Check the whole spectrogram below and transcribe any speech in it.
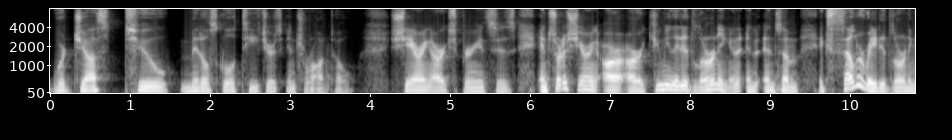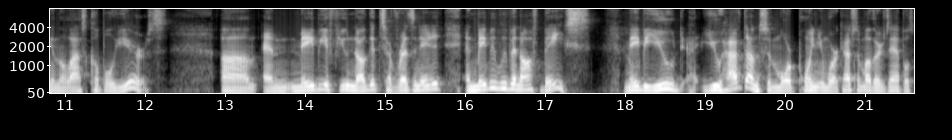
We're just two middle school teachers in Toronto sharing our experiences and sort of sharing our, our accumulated learning and, and, and some accelerated learning in the last couple years. Um, and maybe a few nuggets have resonated, and maybe we've been off base. Maybe you you have done some more poignant work, have some other examples.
